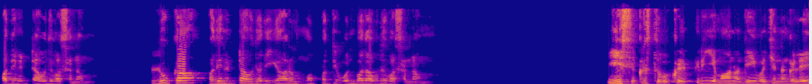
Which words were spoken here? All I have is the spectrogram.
பதினெட்டாவது வசனம் லூக்கா பதினெட்டாவது அதிகாரம் முப்பத்தி ஒன்பதாவது வசனம் இயேசு கிறிஸ்துவுக்குள் பிரியமான தெய்வ ஜனங்களே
